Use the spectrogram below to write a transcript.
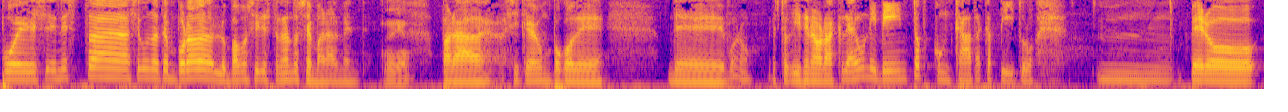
Pues en esta segunda temporada lo vamos a ir estrenando semanalmente. Muy bien. para así crear un poco de, de bueno, esto que dicen ahora, crear un evento con cada capítulo. Mm, pero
